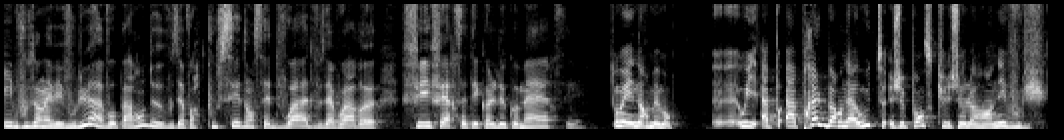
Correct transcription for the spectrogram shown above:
et vous en avez voulu à vos parents de vous avoir poussé dans cette voie, de vous avoir euh, fait faire cette école de commerce Oui, énormément. Euh, oui, après le burn-out, je pense que je leur en ai voulu.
